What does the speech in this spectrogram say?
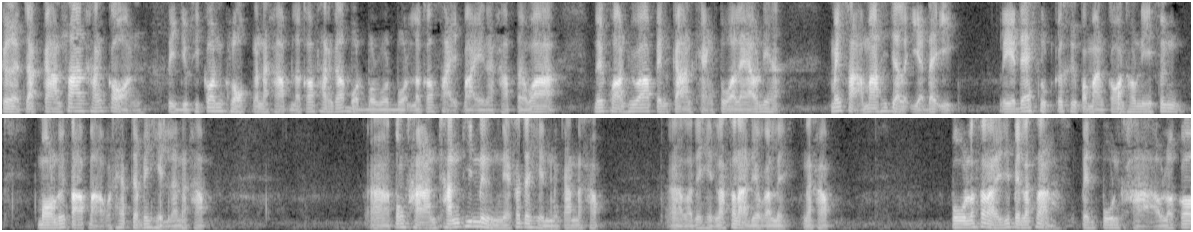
เกิดจากการสร้างครั้งก่อน ติดอยู่ที่ก้นครกนะครับ แล้วก็ท่านก็บดบดบดบดแล้วก็ใส่ไปนะครับ แต่ว่าด้วยความที่ว่าเป็นการแข็งตัวแล้วเนี่ย ไม่สามารถที่จะละเอียดได้อีกละเอียดได้สุดก็คือประมาณก้อนเท่านี้ ซึ่งมองด้วยตาเปล่าก็แทบจะไม่เห็นแล้วนะครับตรงฐานชั้นที่หนึ่งเนี่ยก็จะเห็นเหมือนกันนะครับเราจะเห็นลักษณะเดียวกันเลยนะครับ ปูนลักษณะที่เป็นลักษณะเป็นปูนขาวแล้วก็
